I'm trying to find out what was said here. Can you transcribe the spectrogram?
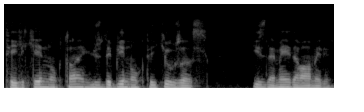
tehlikeli noktadan %1.2 uzağız. İzlemeye devam edin.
